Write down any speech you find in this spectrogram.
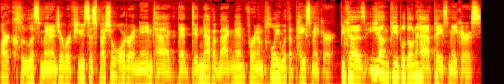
our clueless manager refused to special order a name tag that didn't have a magnet for an employee with a pacemaker, because young people don't have pacemakers.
